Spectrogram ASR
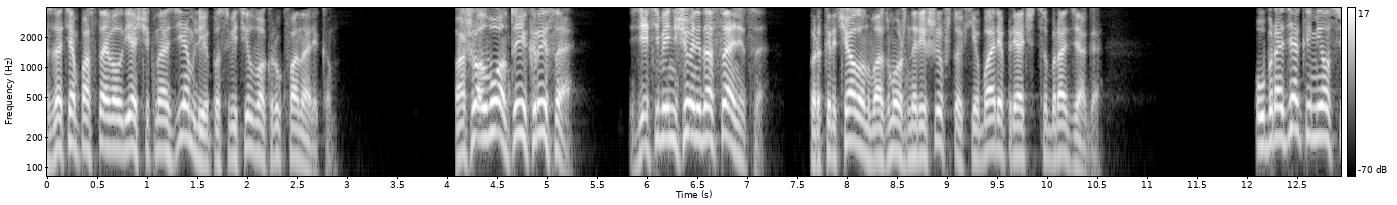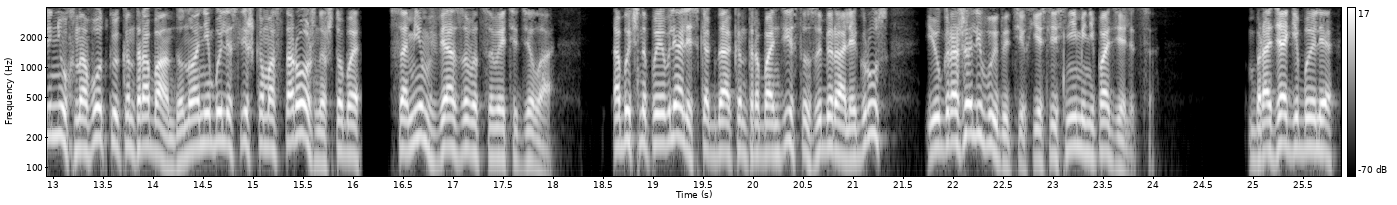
Затем поставил ящик на землю и посветил вокруг фонариком. «Пошел вон, ты крыса! Здесь тебе ничего не достанется!» Прокричал он, возможно, решив, что в хибаре прячется бродяга. У бродяг имелся нюх на водку и контрабанду, но они были слишком осторожны, чтобы самим ввязываться в эти дела. Обычно появлялись, когда контрабандисты забирали груз и угрожали выдать их, если с ними не поделятся. Бродяги были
